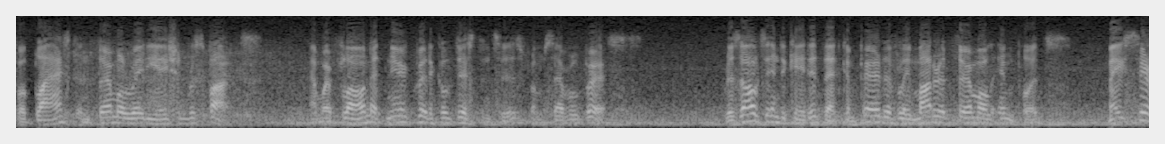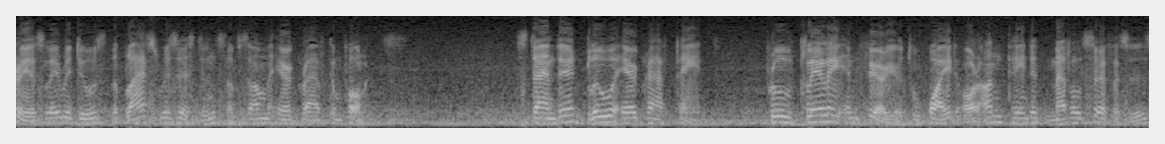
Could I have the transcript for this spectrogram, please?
for blast and thermal radiation response and were flown at near critical distances from several bursts. Results indicated that comparatively moderate thermal inputs may seriously reduce the blast resistance of some aircraft components. Standard blue aircraft paint proved clearly inferior to white or unpainted metal surfaces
